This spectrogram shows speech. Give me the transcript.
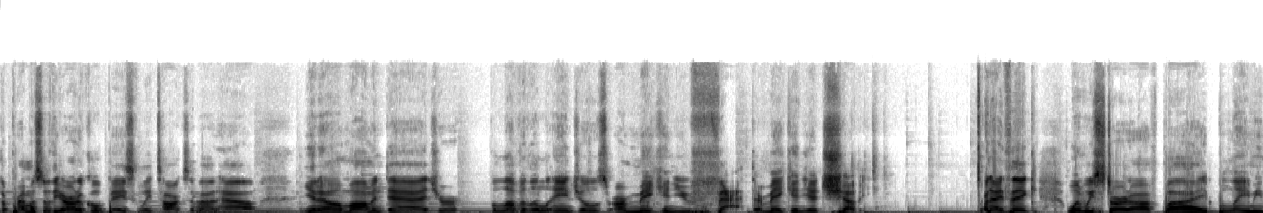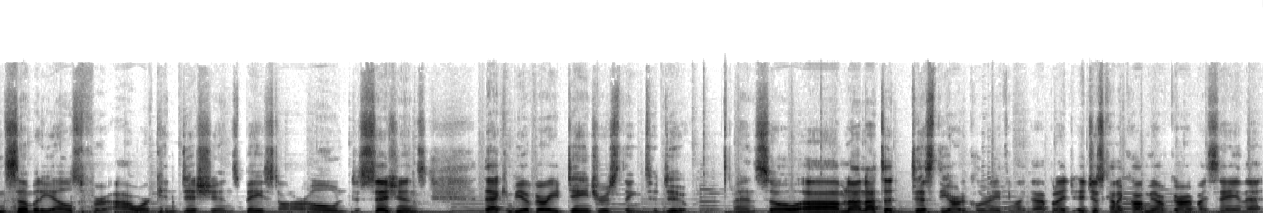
the premise of the article basically talks about how, you know, mom and dad, your beloved little angels, are making you fat. They're making you chubby. And I think when we start off by blaming somebody else for our conditions based on our own decisions, that can be a very dangerous thing to do. And so, um, not not to diss the article or anything like that, but I, it just kind of caught me off guard by saying that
